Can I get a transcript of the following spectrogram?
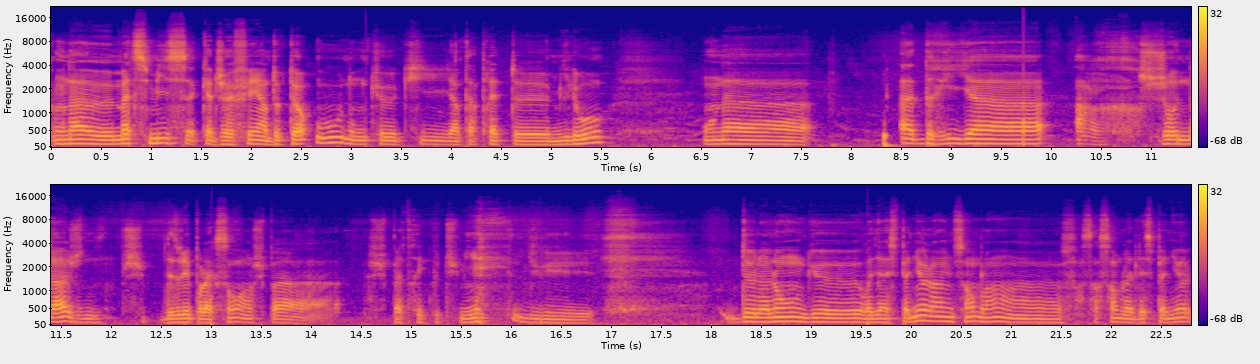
On a euh, Matt Smith qui a déjà fait un Doctor Who donc euh, qui interprète Milo. On a Adria Arjona je, suis désolé pour l'accent hein, je suis pas suis pas très coutumier du de la langue on va dire espagnole hein, il me semble hein, ça ressemble à de l'espagnol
